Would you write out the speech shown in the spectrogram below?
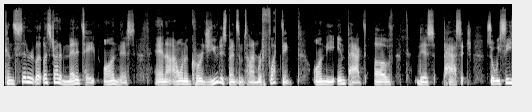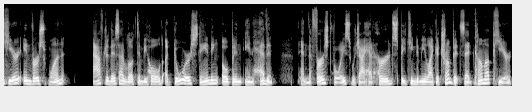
consider, let, us try to meditate on this. And I want to encourage you to spend some time reflecting on the impact of this passage. So we see here in verse 1 After this I looked, and behold, a door standing open in heaven. And the first voice, which I had heard speaking to me like a trumpet, said, Come up here,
